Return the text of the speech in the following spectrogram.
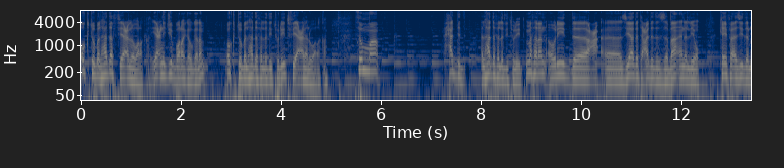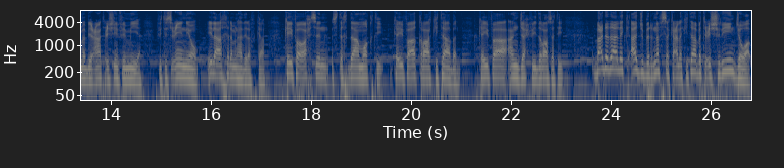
اكتب الهدف في أعلى الورقة. يعني جيب ورقة وقلم. اكتب الهدف الذي تريد في أعلى الورقة. ثم حدد الهدف الذي تريد. مثلا أريد آه، آه، زيادة عدد الزبائن اليوم. كيف أزيد المبيعات 20% في 90 يوم؟ إلى آخره من هذه الأفكار. كيف أحسن استخدام وقتي؟ كيف أقرأ كتابا؟ كيف أنجح في دراستي؟ بعد ذلك أجبر نفسك على كتابة 20 جواب.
